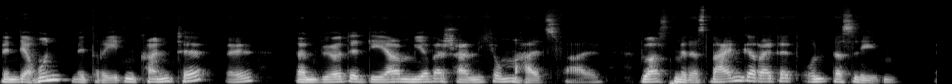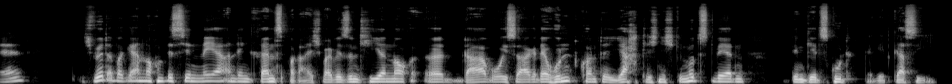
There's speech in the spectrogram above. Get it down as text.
Wenn der Hund mitreden könnte, dann würde der mir wahrscheinlich um den Hals fallen. Du hast mir das Bein gerettet und das Leben. Ich würde aber gerne noch ein bisschen näher an den Grenzbereich, weil wir sind hier noch äh, da, wo ich sage, der Hund konnte jachtlich nicht genutzt werden dem geht's gut, der geht Gassi,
